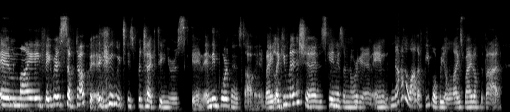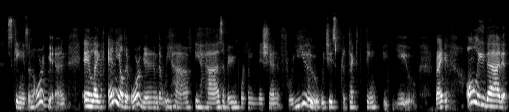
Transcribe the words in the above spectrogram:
and my favorite subtopic, which is protecting your skin and the importance of it, right? Like you mentioned, skin mm-hmm. is an organ, and not a lot of people realize right off the bat skin is an organ. And like any other organ that we have, it has a very important mission for you, which is protecting you, right? Only that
